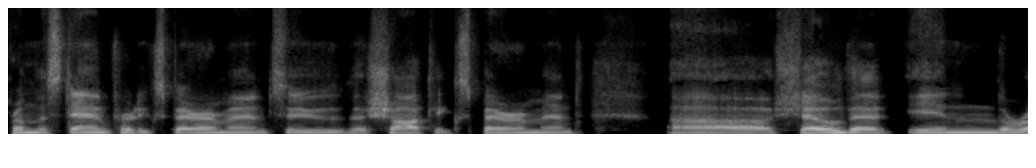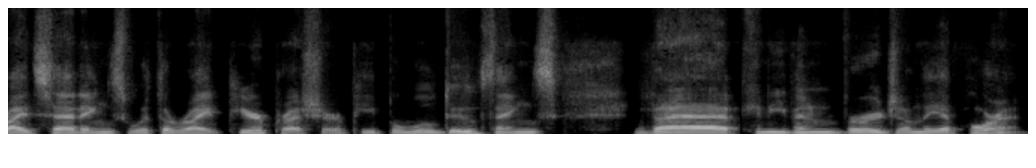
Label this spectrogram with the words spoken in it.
from the Stanford experiment to the shock experiment uh, show that in the right settings with the right peer pressure, people will do things that can even verge on the abhorrent.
